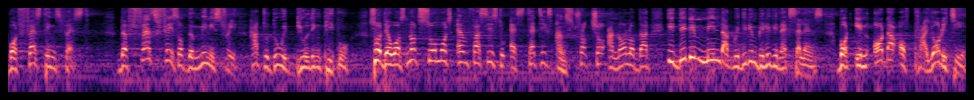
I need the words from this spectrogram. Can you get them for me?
but first things first the first phase of the ministry had to do with building people. So there was not so much emphasis to aesthetics and structure and all of that. It didn't mean that we didn't believe in excellence but in order of priority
